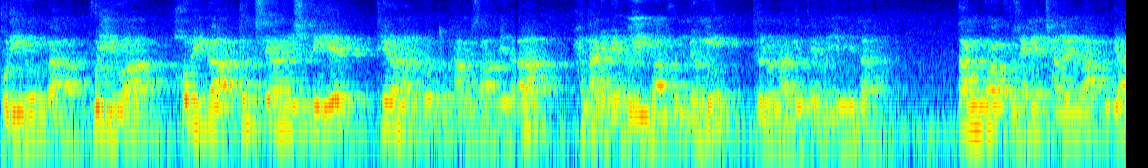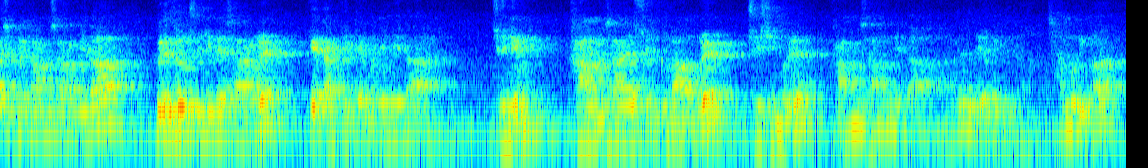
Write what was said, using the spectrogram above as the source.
불의가 불의와 허위가 득세하는 시대에 태어난 것도 감사합니다. 하나님의 의가 분명히 드러나기 때문입니다. 땀과 고생의 잔을 맛보게 하심을 감사합니다. 그래서 주님의 사랑을 깨닫기 때문입니다. 주님 감사할 수 있는 마음을 주심을 감사합니다. 하는 내용입니다. 참 우리가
